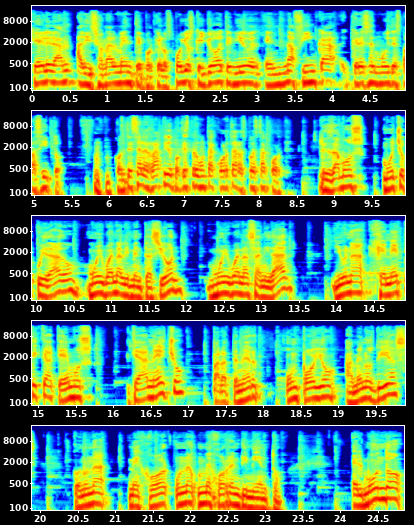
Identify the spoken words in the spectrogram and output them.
¿Qué le dan adicionalmente? Porque los pollos que yo he tenido en, en una finca crecen muy despacito. Contéstale rápido porque es pregunta corta, respuesta corta. Les damos mucho cuidado, muy buena alimentación, muy buena sanidad y una genética que hemos, que han hecho para tener un pollo a menos días con una mejor, un mejor rendimiento. El mundo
